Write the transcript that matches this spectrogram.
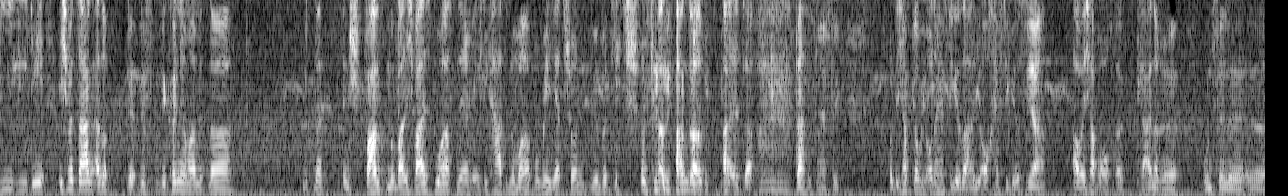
die Idee. Ich würde sagen, also wir, wir, wir können ja mal mit einer mit einer entspannten, weil ich weiß, du hast eine richtig harte Nummer, wo mir jetzt schon, mir wird jetzt schon ganz anders. Alter, das ist so heftig. Und ich habe, glaube ich, auch eine heftige Sache, die auch heftig ist. Ja. Aber ich habe auch äh, kleinere Unfälle äh,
